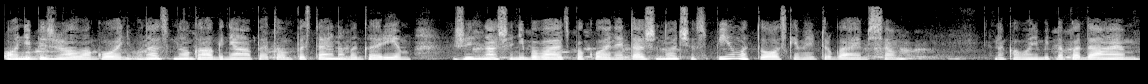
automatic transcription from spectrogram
Он не бежал в огонь. У нас много огня, поэтому постоянно мы горим. Жизнь наша не бывает спокойной. Даже ночью спим, и то с кем-нибудь ругаемся. На кого-нибудь нападаем.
